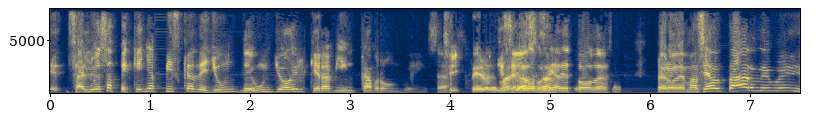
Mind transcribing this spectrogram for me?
eh, salió esa pequeña pizca de un, de un Joel que era bien cabrón, güey. O sea, Sí, Pero que se demasiado las olía tarde. de todas. Pero demasiado tarde, güey.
